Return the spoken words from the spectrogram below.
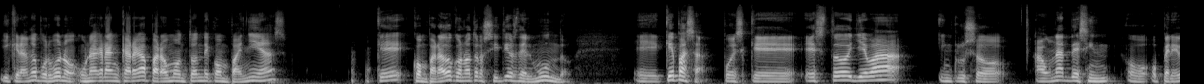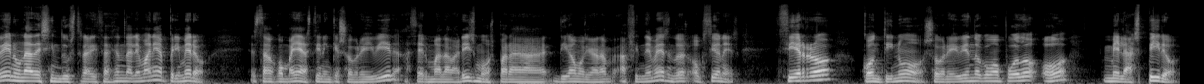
y creando, pues bueno, una gran carga para un montón de compañías que comparado con otros sitios del mundo. Eh, ¿Qué pasa? Pues que esto lleva incluso a una o, prevé una desindustrialización de Alemania. Primero, estas compañías tienen que sobrevivir, hacer malabarismos para, digamos, llegar a fin de mes. Entonces, opciones. Cierro, continúo sobreviviendo como puedo o me la aspiro.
